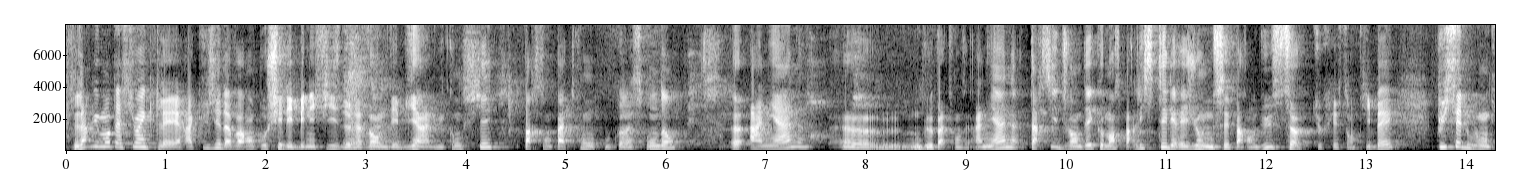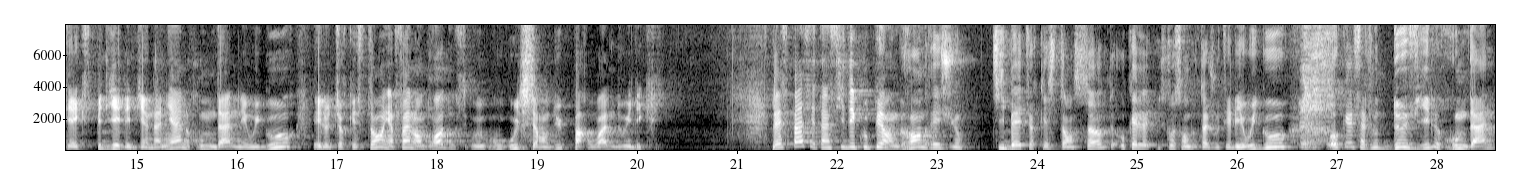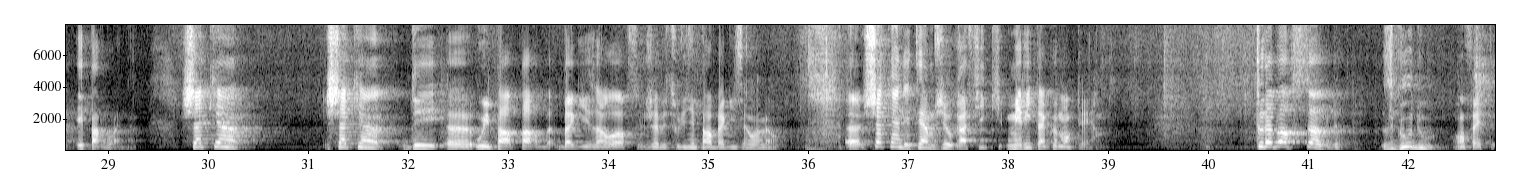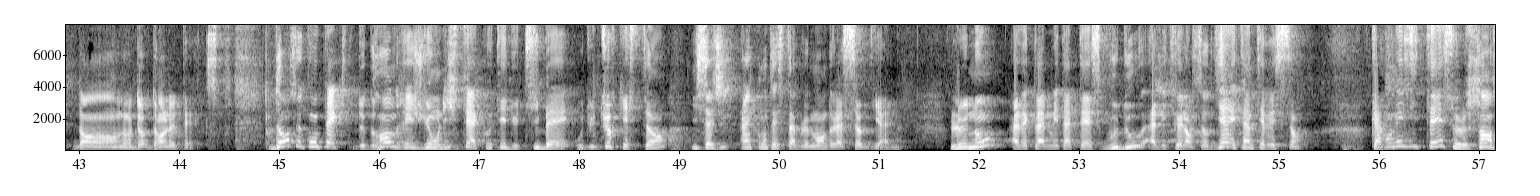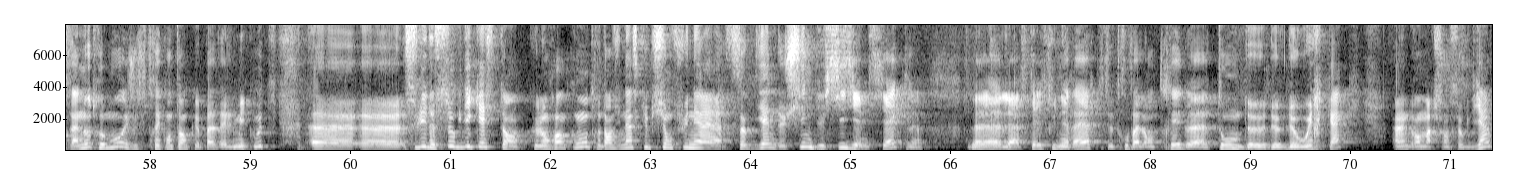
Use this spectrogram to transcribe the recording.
L'argumentation est claire. Accusé d'avoir empoché les bénéfices de la vente des biens à lui confiés par son patron ou correspondant, euh, Anyan, euh, le patron Anyan, Tarsid Vendée commence par lister les régions où il ne s'est pas rendu, Sog, Turkestan, Tibet, puis celles où ont été expédiés les biens d'Anyan, Rumdan, les Ouïghours et le Turkestan, et enfin l'endroit où, il s'est rendu, Parwan, d'où il écrit. L'espace est ainsi découpé en grandes régions. Tibet, Turkestan, Sogd, auxquelles il faut sans doute ajouter les Ouïghours, auxquelles s'ajoutent deux villes, Rumdan et Parwan. Chacun, chacun des. Euh, oui, par, par j'avais souligné par Bagizawar là. Euh, chacun des termes géographiques mérite un commentaire. Tout d'abord, Sogd, Zgoudou, en fait, dans, le texte. Dans ce contexte de grandes régions listées à côté du Tibet ou du Turkestan, il s'agit incontestablement de la Sogdiane. Le nom, avec la métathèse Goudou, habituelle en sogdien, est intéressant. Car on hésitait sur le sens d'un autre mot, et je suis très content que Pavel m'écoute, euh, euh, celui de Sugdikestan, que l'on rencontre dans une inscription funéraire sogdienne de Chine du VIe siècle, la stèle funéraire qui se trouve à l'entrée de la tombe de, de, un grand marchand sogdien.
